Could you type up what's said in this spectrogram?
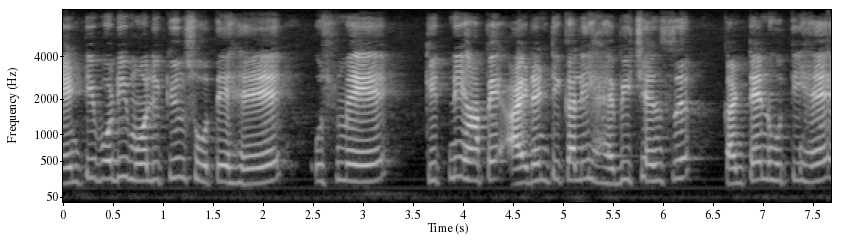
एंटीबॉडी मॉलिक्यूल्स होते हैं, उसमें कितनी यहाँ पे आइडेंटिकली हैवी चेन्स कंटेन होती हैं?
